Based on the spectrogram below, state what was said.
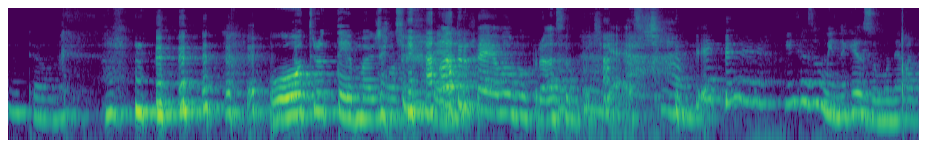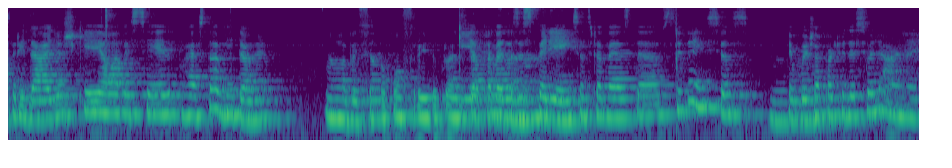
Então, né? Outro tema, gente. Outro tema. Outro tema pro próximo podcast. E resumindo, em resumo, né? Maturidade, acho que ela vai ser pro resto da vida, né? Ela vai sendo construída para E através das experiências, através das vivências. Eu vejo a partir desse olhar, né?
